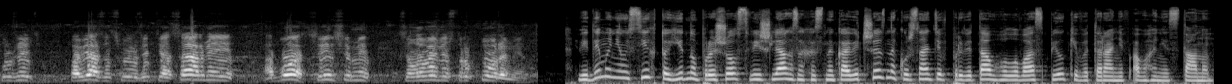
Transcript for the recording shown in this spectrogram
служити, пов'язати своє життя з армією або з іншими силовими структурами. Від імені усіх, хто гідно пройшов свій шлях захисника вітчизни, курсантів привітав голова спілки ветеранів Афганістану.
